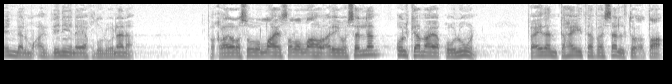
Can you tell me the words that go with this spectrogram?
إن المؤذنين يفضلوننا. فقال رسول الله صلى الله عليه وسلم قل كما يقولون فإذا انتهيت فسل تعطى.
